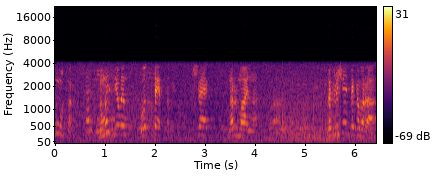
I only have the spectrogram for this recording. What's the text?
мусор. Но мы сделаем год тестовый. ЖЭК, нормально. Заключать договора.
